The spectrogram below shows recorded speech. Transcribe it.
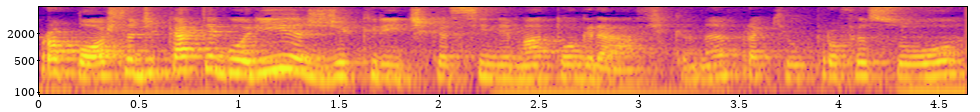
proposta de categorias de crítica cinematográfica, né, para que o professor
